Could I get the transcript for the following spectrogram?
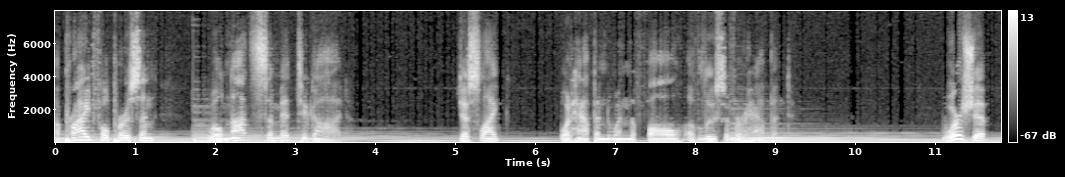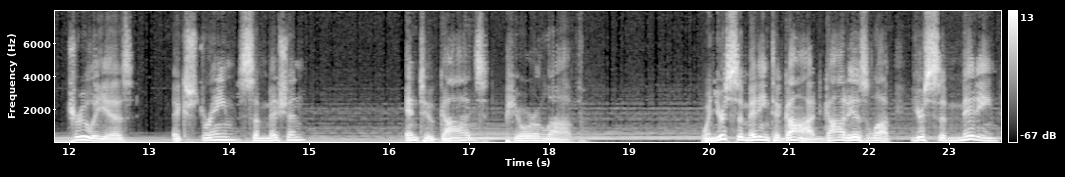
A prideful person will not submit to God, just like what happened when the fall of Lucifer happened. Worship truly is extreme submission into God's pure love. When you're submitting to God, God is love. You're submitting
